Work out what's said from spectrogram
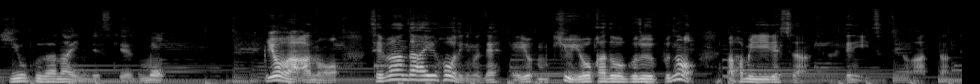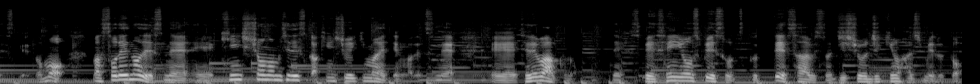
記憶がないんですけれども、要は、あの、セブンアイ・ホールディングね、旧洋華堂グループの、ファミリーレストランっていうので、デニーズっていうのがあったんですけれども、まあ、それのですね、えー、錦糸町のお店ですか、錦糸町駅前店がですね、えー、テレワークのね、スペース専用スペースを作ってサービスの実証実験を始めると。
